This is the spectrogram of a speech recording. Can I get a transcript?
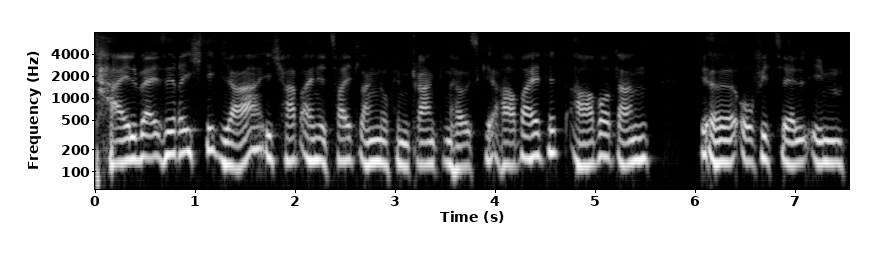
Teilweise richtig, ja. Ich habe eine Zeit lang noch im Krankenhaus gearbeitet, aber dann äh, offiziell im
